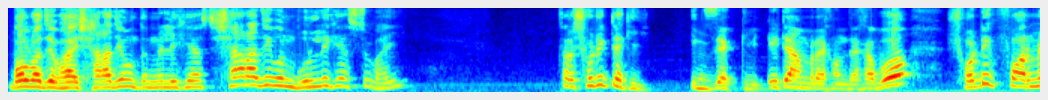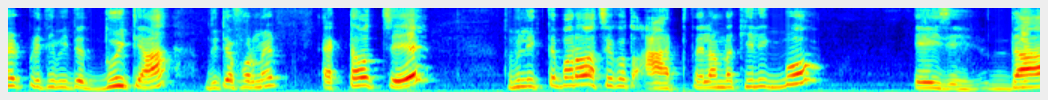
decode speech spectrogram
বলবা যে ভাই, সারা জীবন তুমি লিখে আসছো, সারা জীবন ভুল লিখে আসছো ভাই। তাহলে সঠিকটা কি? এক্স্যাক্টলি এটা আমরা এখন দেখাবো। সঠিক ফরম্যাট পৃথিবীতে দুইটা দুইটা ফরম্যাট একটা হচ্ছে তুমি লিখতে পারো আছে কত? আট। তাহলে আমরা কি লিখব? এই যে the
